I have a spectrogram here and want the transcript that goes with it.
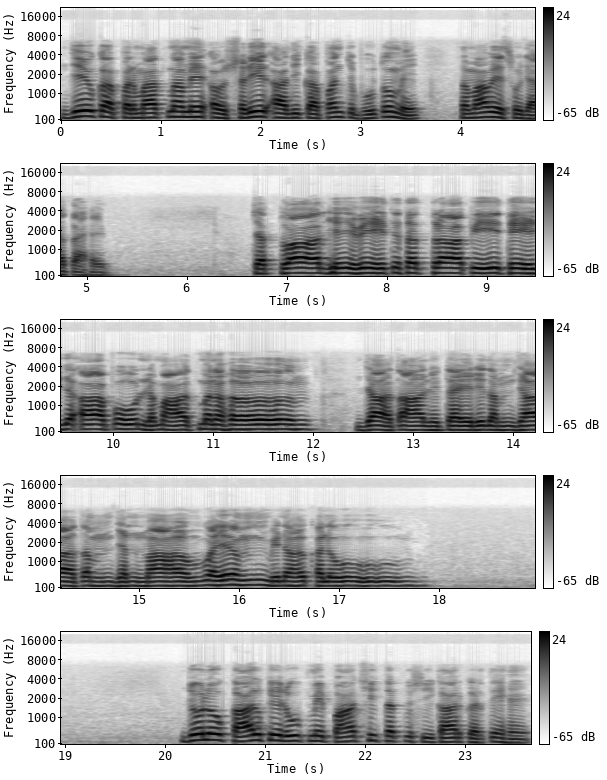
जीव का परमात्मा में और शरीर आदि का पंचभूतों में समावेश हो जाता है। चुर्जेवेत तत्रापि तेज आपो नमात्मन। जाता तैरिदम जातम जन्मा वयम बिन खलो। जो लोग काल के रूप में पाँच ही तत्व स्वीकार करते हैं,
